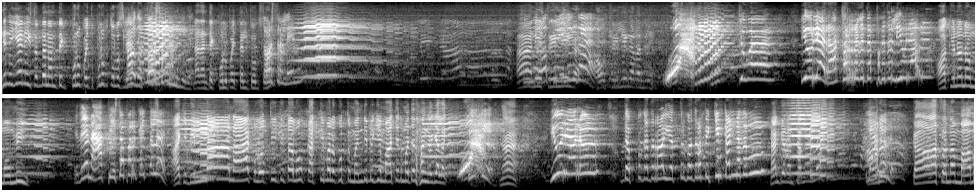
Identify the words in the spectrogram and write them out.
ನಿನಗೇನು ಈಗ ಸದ್ದ ನನ್ನ ತೆಗ್ ಪುಲುಪ್ ಐತೆ ಪುಲುಪ್ ತೋರಿಸ್ಲಿ. ಹೌದು ತೋರ್ಸ್ರಿ ನನಗೀಗ. ನಾನು ತೆಗ್ ಪುಲುಪ್ ಐತೆ ತಲ್ಲಿ ತೋರಿಸ್. ತೋರ್ಸ್ರಲ್ಲ ಏನು? ಹಾ ನೀ ಸ್ತ್ರೀಲಿಂಗ. ಅವ್ ಸ್ತ್ರೀಲಿಂಗ. ಇವ್ರ ಯಾರ? ಕರ್ರಗ ದಪ್ಪಗದ್ರಲ್ಲಿ ಇವ್ರು ಯಾರು? ಆಕಿನ ನಮ್ಮ ಮಮ್ಮಿ. ಇದೇನ ಪೀಸ ಪರಕ್ ಆಕಿ ದಿನ ನಾಲ್ಕು ಲೊತ್ತಿ ತಿತ್ತಲು ಕತ್ತಿ ಮೇಲೆ ಕೂತು ಮಂದಿ ಬಗ್ಗೆ ಮಾತಿದ್ ಮತ್ತೆ ಹಂಗಾಗ್ಯಲ್ಲ. ಹಾ. ಇವ್ರು ಯಾರು? ದಪ್ಪಗದ್ರ ಎತ್ತರಗದ್ರ ಬೆಕ್ಕಿನ ಕಣ್ಣದವು? ಹೆಂಗದಂತ ಅವನ? ಕಾಸ ನಮ್ಮ ಮಾಮ.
